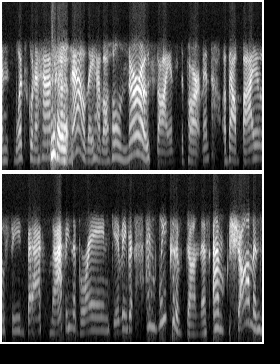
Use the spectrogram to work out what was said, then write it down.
And what's going to happen is now they have a whole neuroscience department about biofeedback, mapping the brain, giving and we could have done this. And shamans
